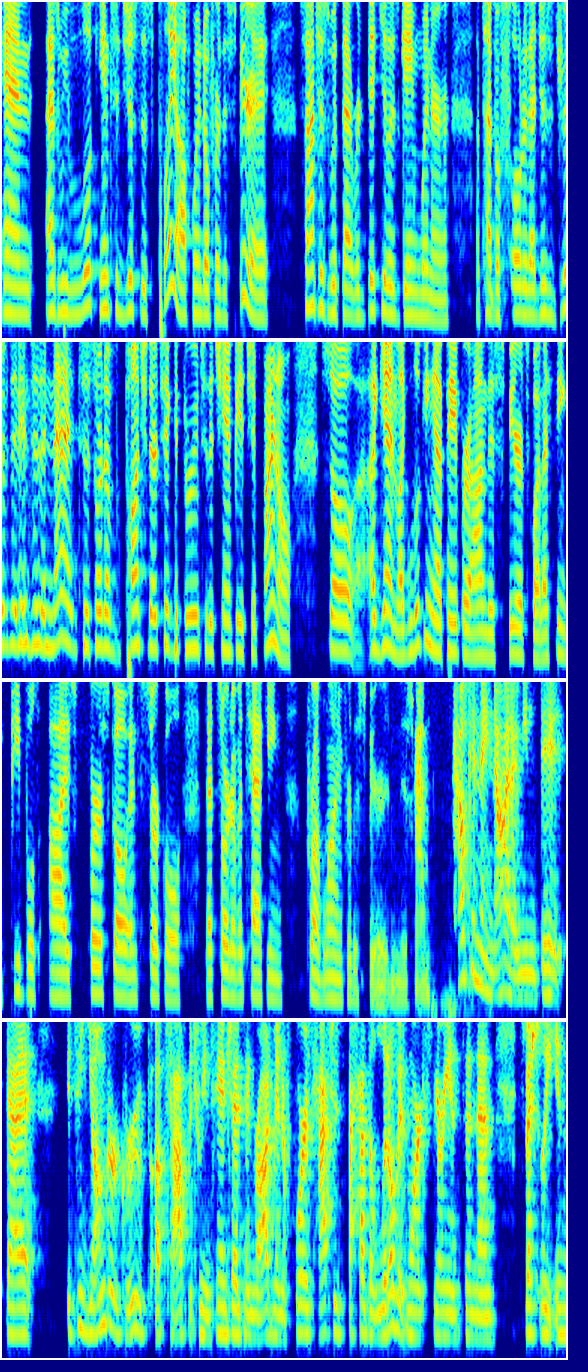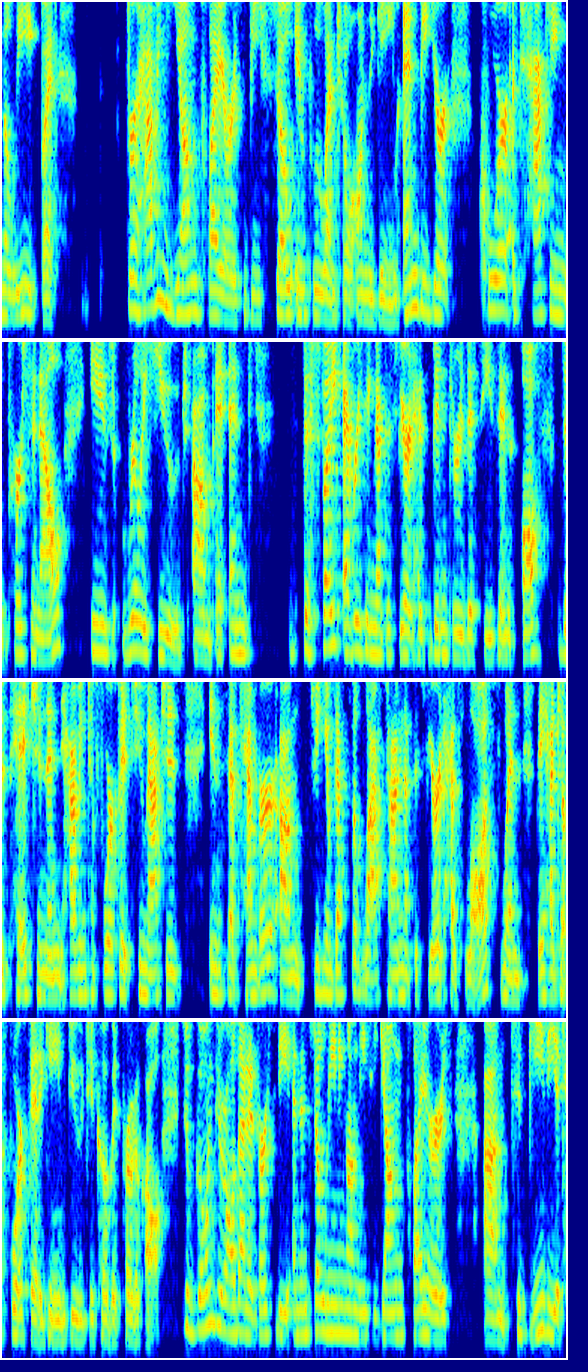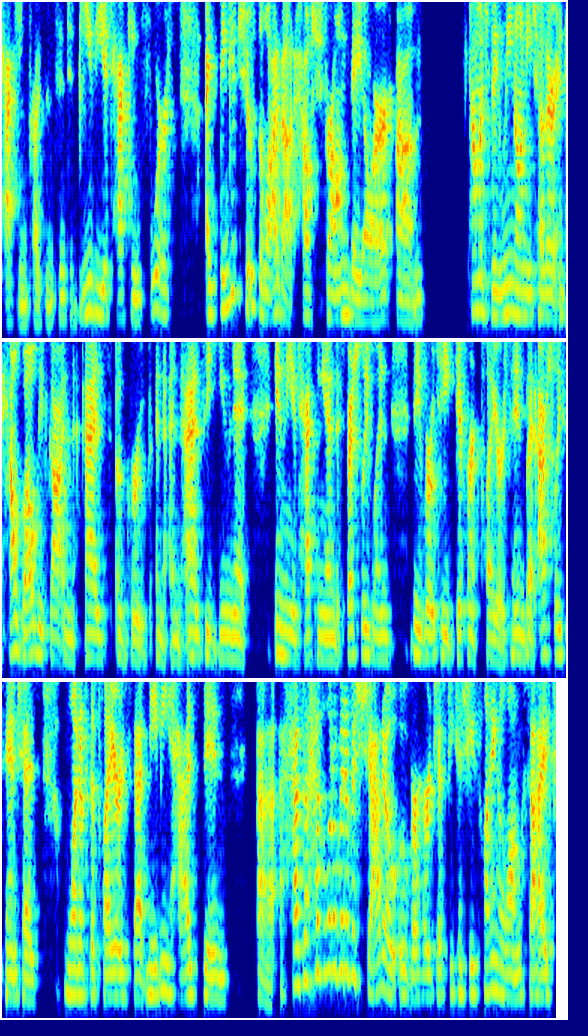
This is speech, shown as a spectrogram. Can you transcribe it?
And as we look into just this playoff window for the Spirit, Sanchez with that ridiculous game winner, a type of floater that just drifted into the net to sort of punch their ticket through to the championship final. So again, like looking at paper on this Spirit squad, I think people's eyes first go and circle that sort of attacking front line for the Spirit in this one. How can they not? I mean, they, that it's a younger group up top between Sanchez and Rodman. Of course, Hatches has a little bit more experience than them, especially in the league, but for having young players be so influential on the game and be your core attacking personnel is really huge. Um, and despite everything that the Spirit has been through this season off the pitch and then having to forfeit two matches in September. Um, speaking of, that's the last time that the Spirit has lost when they had to forfeit a game due to COVID protocol. So going through all that adversity and then still leaning on these young players. Um, to be the attacking presence and to be the attacking force, I think it shows a lot about how strong they are. Um, how much they lean on each other and how well they've gotten as a group and, and as a unit in the attacking end, especially when they rotate different players in. But Ashley Sanchez, one of the players that maybe has been uh, has a has a little bit of a shadow over her just because she's playing alongside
